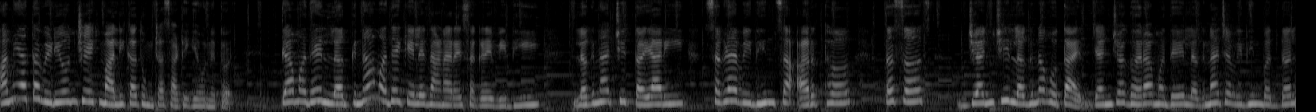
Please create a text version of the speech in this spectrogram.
आम्ही आता व्हिडिओंची एक मालिका तुमच्यासाठी घेऊन येतोय. त्यामध्ये लग्नामध्ये केले जाणारे सगळे विधी लग्नाची तयारी सगळ्या विधींचा अर्थ तसंच ज्यांची लग्न होत आहेत ज्यांच्या घरामध्ये लग्नाच्या विधींबद्दल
